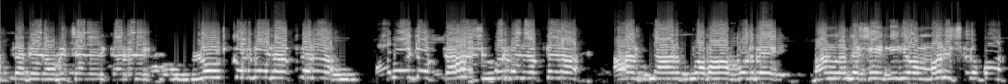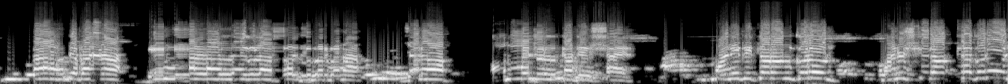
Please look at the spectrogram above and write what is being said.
আপনাদের অবিচারের কারণে লুট করবেন আপনারা, অবৈধ কাজ করবেন আপনারা, আর তার প্রভাব পড়বে বাংলাদেশের নিরীহ মানুষের উপর তা হতে পারে না। ইনশাল্লাহ এগুলা সহ্য করবে না। জনাব অমরুল কাদের সাহেব, পানি বিতরণ করুন, মানুষকে রক্ষা করুন,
